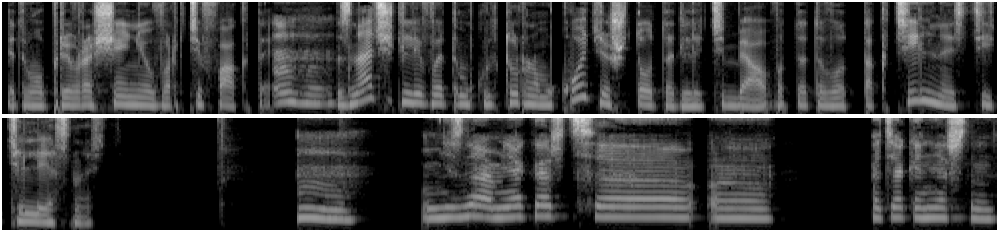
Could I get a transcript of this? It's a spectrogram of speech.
этому превращению в артефакты. Угу. Значит ли в этом культурном коде что-то для тебя, вот эта вот тактильность и телесность? Не знаю, мне кажется, э, хотя, конечно,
